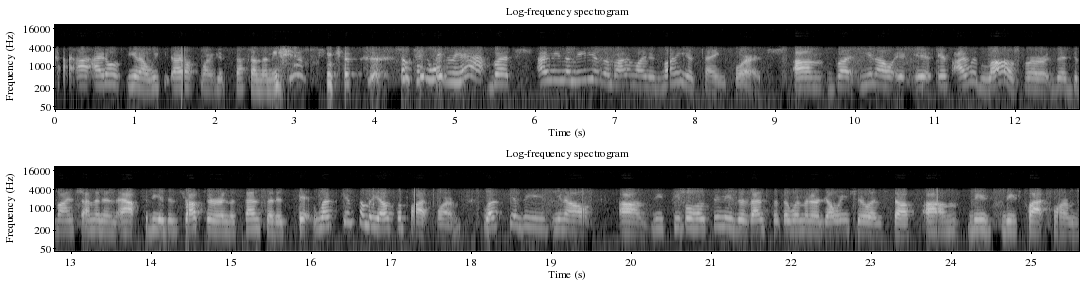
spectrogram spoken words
I, I don't, you know, we, I don't want to get stuck on the media because they'll take away from the app. But I mean, the media, the bottom line is money is paying for it. Um, but you know, if, if, if I would love for the Divine Feminine app to be a disruptor in the sense that it's, it, let's give somebody else a platform. Let's give these, you know, um, these people hosting these events that the women are going to and stuff, um, these these platforms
